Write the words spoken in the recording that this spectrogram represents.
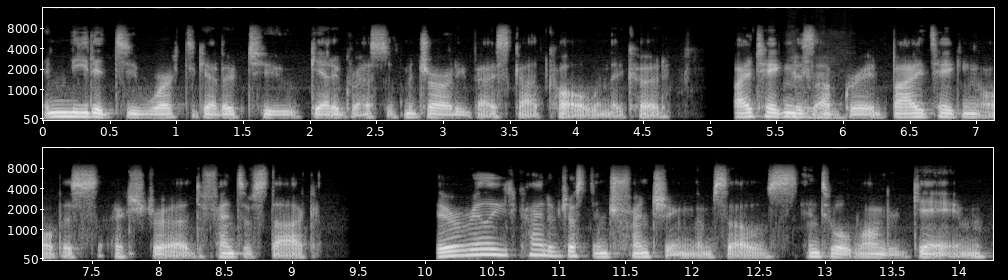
it needed to work together to get aggressive majority buy Scott Call when they could. By taking this Mhm. upgrade, by taking all this extra defensive stock, they're really kind of just entrenching themselves into a longer game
